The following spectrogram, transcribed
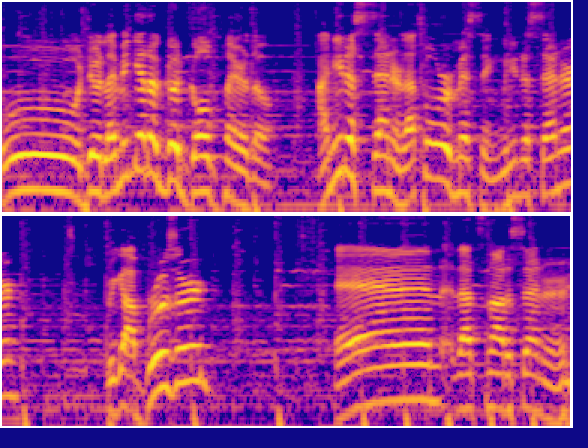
Ooh, dude, let me get a good gold player, though. I need a center. That's what we're missing. We need a center. We got Bruiser. And that's not a center.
